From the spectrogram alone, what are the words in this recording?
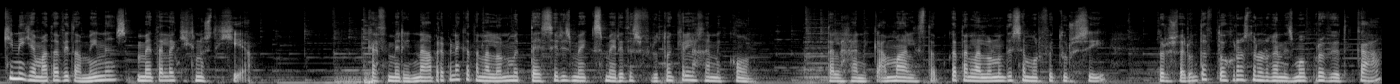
και είναι γεμάτα βιταμίνες, μέταλλα και χνοστοιχεία. Καθημερινά πρέπει να καταναλώνουμε 4 με 6 μερίδες φρούτων και λαχανικών. Τα λαχανικά μάλιστα που καταναλώνονται σε μορφή τουρσί προσφέρουν ταυτόχρονα στον οργανισμό προβιωτικά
